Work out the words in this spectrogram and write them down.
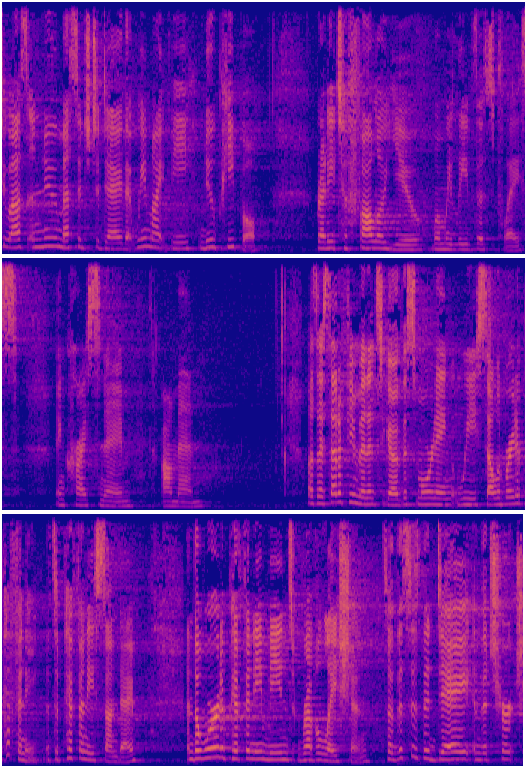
to us a new message today that we might be new people, ready to follow you when we leave this place. In Christ's name, amen. As I said a few minutes ago, this morning we celebrate Epiphany. It's Epiphany Sunday. And the word epiphany means revelation. So, this is the day in the church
